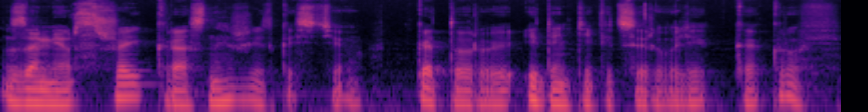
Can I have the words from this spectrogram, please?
замерзшей красной жидкостью, которую идентифицировали как кровь.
